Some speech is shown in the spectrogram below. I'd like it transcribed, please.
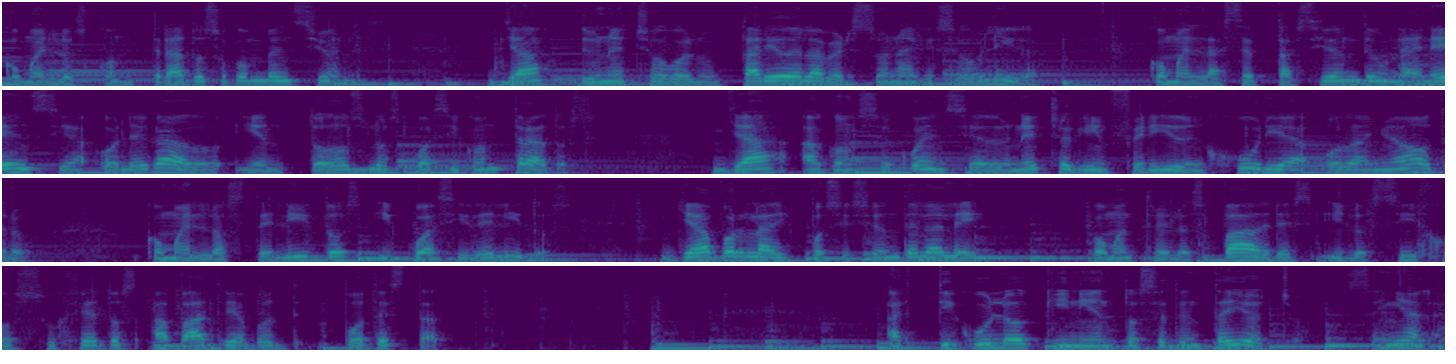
como en los contratos o convenciones, ya de un hecho voluntario de la persona que se obliga, como en la aceptación de una herencia o legado y en todos los cuasicontratos, ya a consecuencia de un hecho que inferido injuria o daño a otro, como en los delitos y cuasidelitos, ya por la disposición de la ley, como entre los padres y los hijos sujetos a patria potestad. Artículo 578. Señala.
